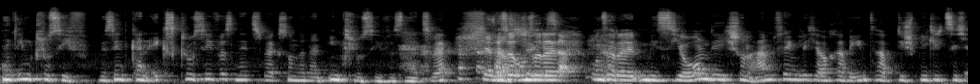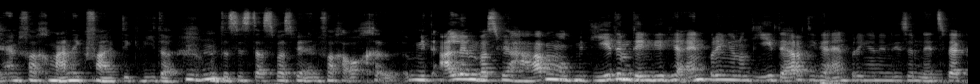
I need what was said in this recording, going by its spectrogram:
Und inklusiv. Wir sind kein exklusives Netzwerk, sondern ein inklusives Netzwerk. Genau, also unsere, unsere Mission, die ich schon anfänglich auch erwähnt habe, die spiegelt sich einfach mannigfaltig wieder. Mhm. Und das ist das, was wir einfach auch mit allem, was wir haben und mit jedem, den wir hier einbringen und jeder, die wir einbringen in diesem Netzwerk,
